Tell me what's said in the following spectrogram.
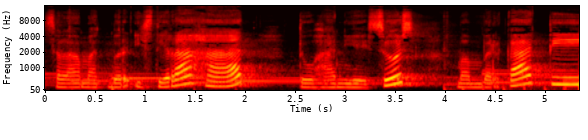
selamat beristirahat. Tuhan Yesus memberkati.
